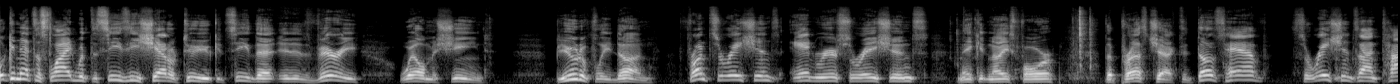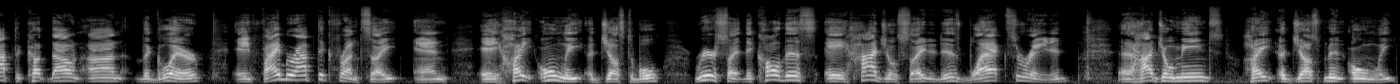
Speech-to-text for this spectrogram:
Looking at the slide with the CZ Shadow 2, you can see that it is very well machined. Beautifully done. Front serrations and rear serrations make it nice for the press checks. It does have serrations on top to cut down on the glare, a fiber optic front sight, and a height only adjustable rear sight. They call this a Hajo sight. It is black serrated. Uh, Hajo means height adjustment only.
